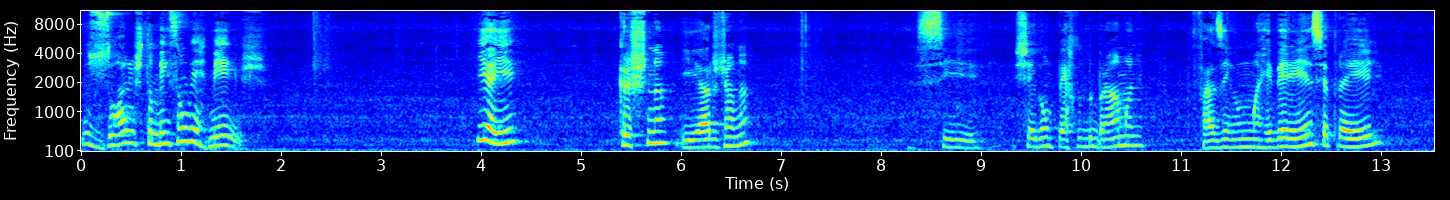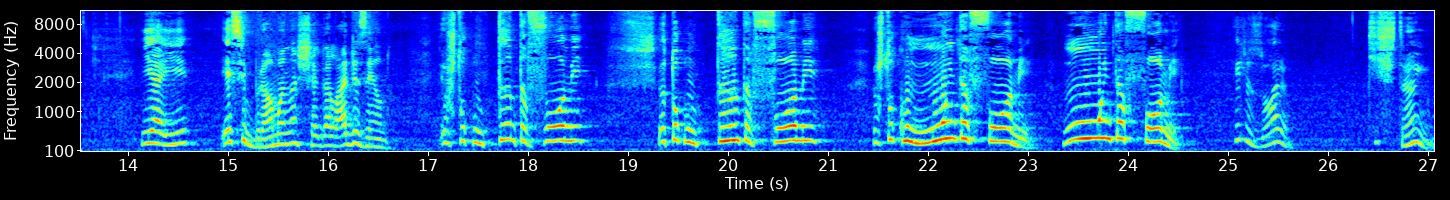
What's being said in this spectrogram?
Os olhos também são vermelhos. E aí, Krishna e Arjuna se chegam perto do Brahmana fazem uma reverência para ele. E aí esse Brahmana chega lá dizendo: Eu estou com tanta fome, eu estou com tanta fome, eu estou com muita fome, muita fome. Eles olham, que estranho.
